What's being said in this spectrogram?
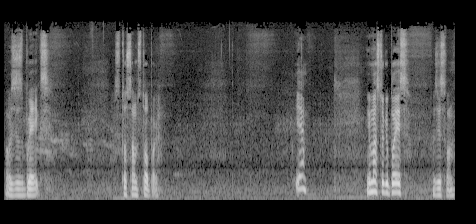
or these brakes. To some stopper. Yeah. We must replace this one.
